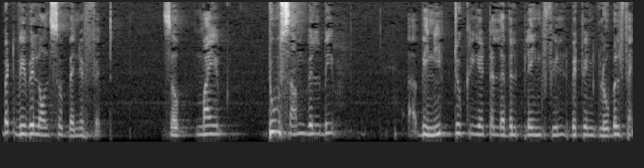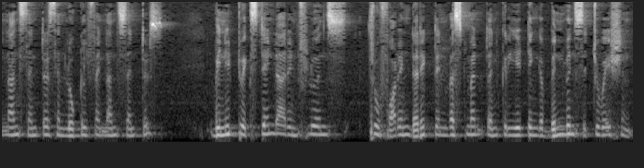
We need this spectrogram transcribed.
but we will also benefit. So my two sum will be uh, we need to create a level playing field between global finance centers and local finance centers we need to extend our influence through foreign direct investment and creating a win-win situation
